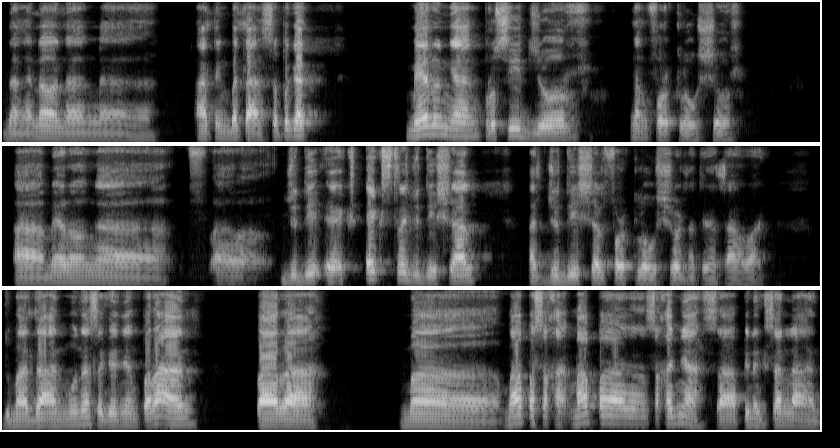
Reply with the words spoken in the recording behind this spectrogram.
ng ano ng ah, ating batas sapagkat meron ngang procedure ng foreclosure. Ah, merong ah, ah, judi- ex- extrajudicial at judicial foreclosure na tinatawag. Dumadaan muna sa ganyang paraan para ma mapasa ka- mapa sa kanya sa pinagsanlaan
